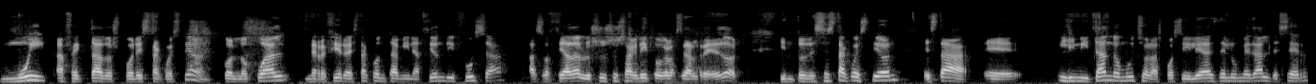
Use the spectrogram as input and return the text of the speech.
muy afectados por esta cuestión, con lo cual me refiero a esta contaminación difusa asociada a los usos agrícolas de alrededor. Y entonces esta cuestión está eh, limitando mucho las posibilidades del humedal de ser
